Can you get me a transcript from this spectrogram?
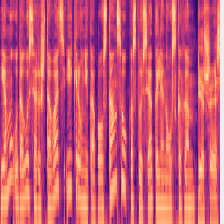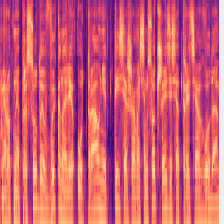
Яму удалося арыштаваць і кіраўніка паўстанцаў кастуся каліноўскага. Першыя смяротныя прысуды выканалі ў траўні 1000 1863 года.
